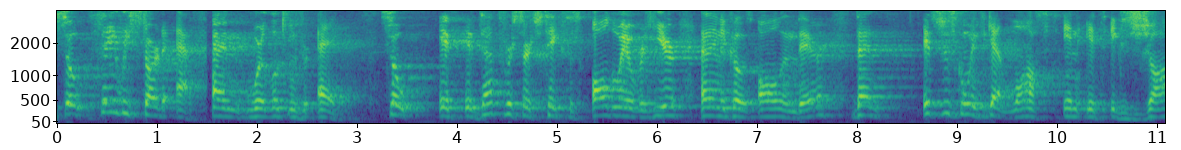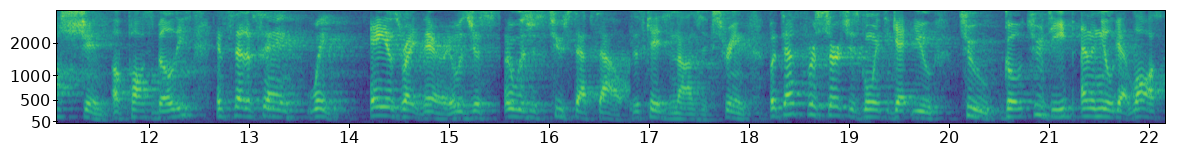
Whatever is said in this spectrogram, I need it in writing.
So say we start at F and we're looking for A. So if, if depth first search takes us all the way over here and then it goes all in there, then it's just going to get lost in its exhaustion of possibilities instead of saying, wait, a is right there. It was just it was just two steps out. This case is not as extreme. But depth first search is going to get you to go too deep and then you'll get lost.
